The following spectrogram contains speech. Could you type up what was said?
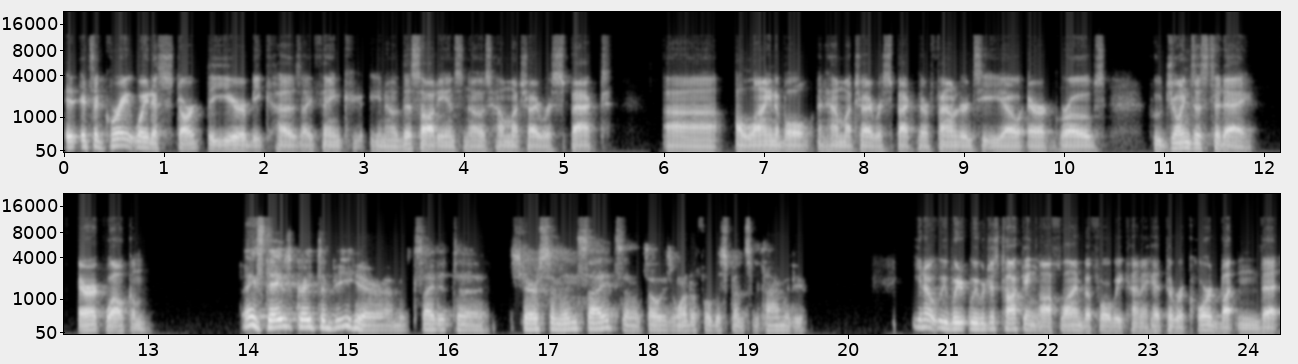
It, it's a great way to start the year because I think you know this audience knows how much I respect uh, Alignable and how much I respect their founder and CEO Eric Groves, who joins us today. Eric, welcome. Thanks, Dave. It's great to be here. I'm excited to share some insights, and it's always wonderful to spend some time with you. You know, we were we were just talking offline before we kind of hit the record button that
